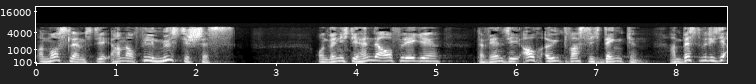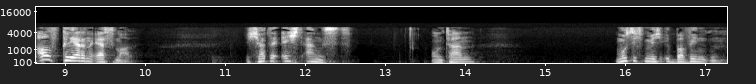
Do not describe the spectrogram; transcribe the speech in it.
Moslems, die haben auch viel Mystisches. Und wenn ich die Hände auflege, dann werden sie auch irgendwas sich denken. Am besten würde ich sie aufklären erstmal. Ich hatte echt Angst. Und dann muss ich mich überwinden.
